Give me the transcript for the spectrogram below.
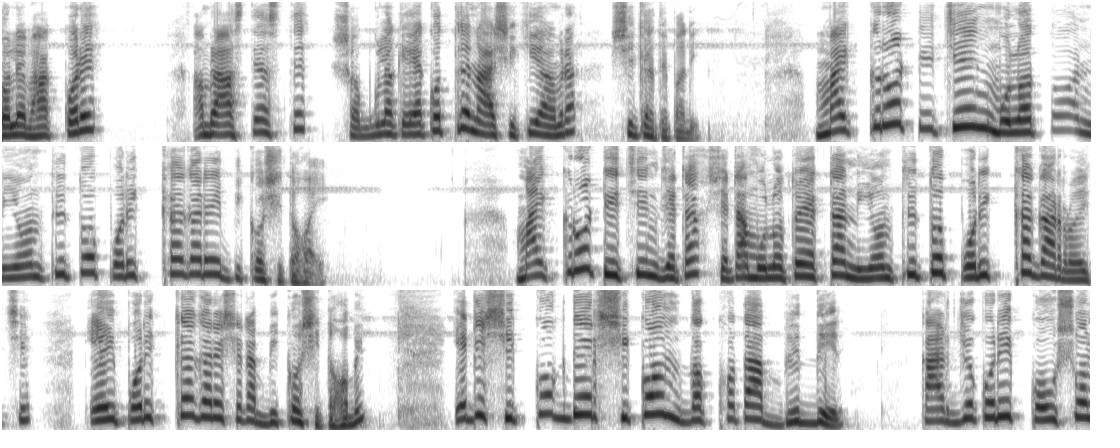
দলে ভাগ করে আমরা আস্তে আস্তে সবগুলোকে একত্রে না শিখিয়ে আমরা শেখাতে পারি। মাইক্রো টিচিং মূলত নিয়ন্ত্রিত পরীক্ষাগারে বিকশিত হয়। মাইক্রো টিচিং যেটা, সেটা মূলত একটা নিয়ন্ত্রিত পরীক্ষাগার রয়েছে। এই পরীক্ষাগারে সেটা বিকশিত হবে। এটি শিক্ষকদের শিকন দক্ষতা বৃদ্ধির কার্যকরী কৌশল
